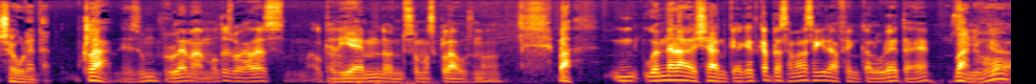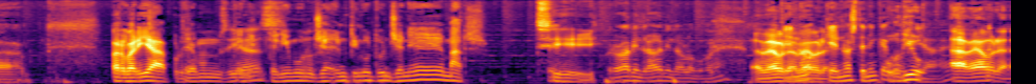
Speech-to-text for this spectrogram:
Seguretat. Clar, és un problema. Moltes vegades el que diem doncs, som esclaus, no? Va, mm, ho hem d'anar deixant, que aquest cap de setmana seguirà fent caloreta, eh? O Bueno. que, per variar, portem uns dies... Tenim un, hem tingut un gener-març. Sí. Però ara vindrà, ara vindrà el lobo, eh? A veure, que a no, veure. Que no es tenim que Ho diu. confiar, eh? A veure.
